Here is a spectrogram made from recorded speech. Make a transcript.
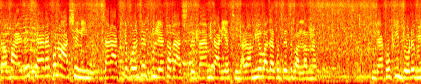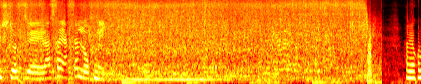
তা ভাইদের স্যার এখনও আসেনি। স্যার আটকে পড়েছে, একটু লেট হবে আসতে। তাই আমি দাঁড়িয়ে আছি। আর আমিও বাজার করতে যেতে পারলাম না। দেখো কি জোরে বৃষ্টি হচ্ছে। রাস্তায় একটা লোক নেই। আমি এখন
